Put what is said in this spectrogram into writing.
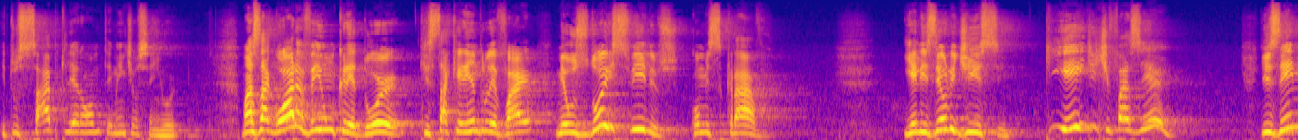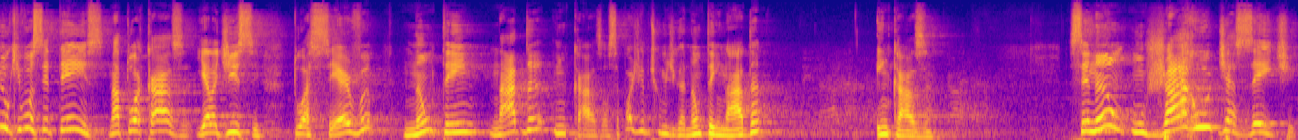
e tu sabes que ele era um homem temente ao Senhor. Mas agora veio um credor que está querendo levar meus dois filhos como escravo. E Eliseu lhe disse: Que hei de te fazer? Dizei-me o que você tens na tua casa. E ela disse: Tua serva não tem nada em casa. Você pode repetir comigo, diga, não tem nada em casa. Senão um jarro de azeite.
